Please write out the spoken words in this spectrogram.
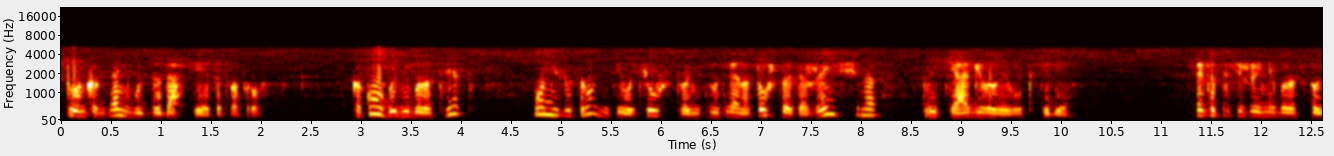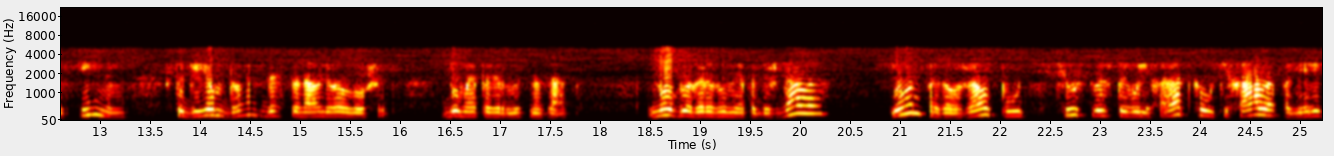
что он когда-нибудь задаст ей этот вопрос. Какого бы ни был ответ, он не затронет его чувства, несмотря на то, что эта женщина притягивала его к себе. Это притяжение было столь сильным, что Гийом дважды останавливал лошадь, думая повернуть назад. Но благоразумие побеждало, и он продолжал путь, чувствуя, что его лихорадка утихала по мере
